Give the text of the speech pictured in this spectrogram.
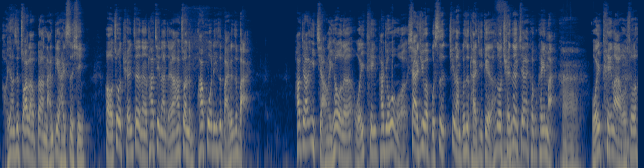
好像是抓了不知道南电还是世芯。哦，做权证呢，她竟然怎样？她赚的，她获利是百分之百。”他这样一讲了以后呢，我一听，他就问我下一句话不是，竟然不是台积电，他说权证现在可不可以买？嗯、我一听啊，我说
